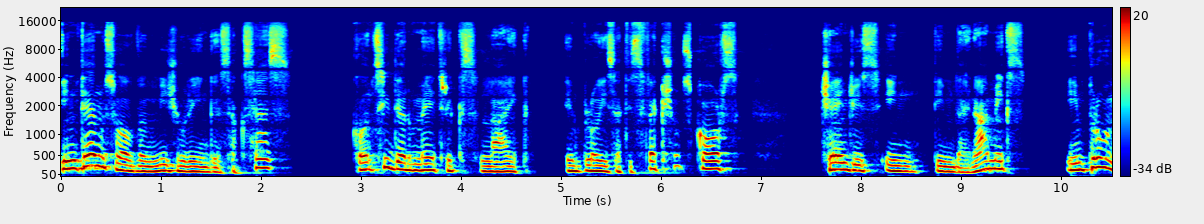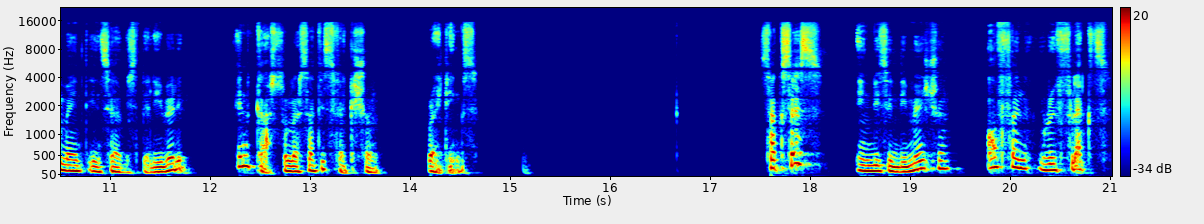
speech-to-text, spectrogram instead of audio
In terms of measuring success, consider metrics like employee satisfaction scores, changes in team dynamics, improvement in service delivery, and customer satisfaction ratings. Success in this dimension often reflects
